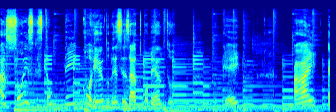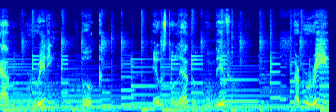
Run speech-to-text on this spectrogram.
ações que estão decorrendo nesse exato momento. Ok? I am reading book. Eu estou lendo um livro. verbo read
